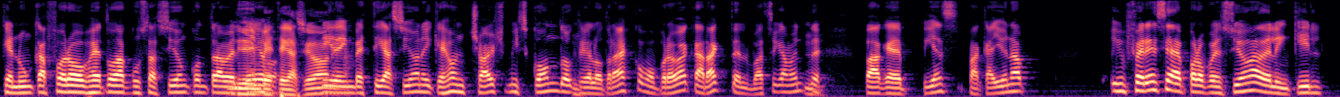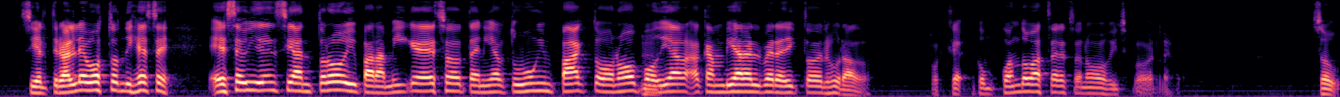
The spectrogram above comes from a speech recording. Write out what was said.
que nunca fueron objeto de acusación contra Ni de Verdejo, investigación. ni de investigación y que es un charge misconduct, que lo traes como prueba de carácter, básicamente, Mm. para que piense, para que haya una inferencia de propensión a delinquir. Si el tribunal de Boston dijese, esa evidencia entró y para mí que eso tenía, tuvo un impacto o no, podía cambiar el veredicto del jurado. Porque, ¿cu- ¿Cuándo va a ser ese nuevo juicio para Berlejo? So,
